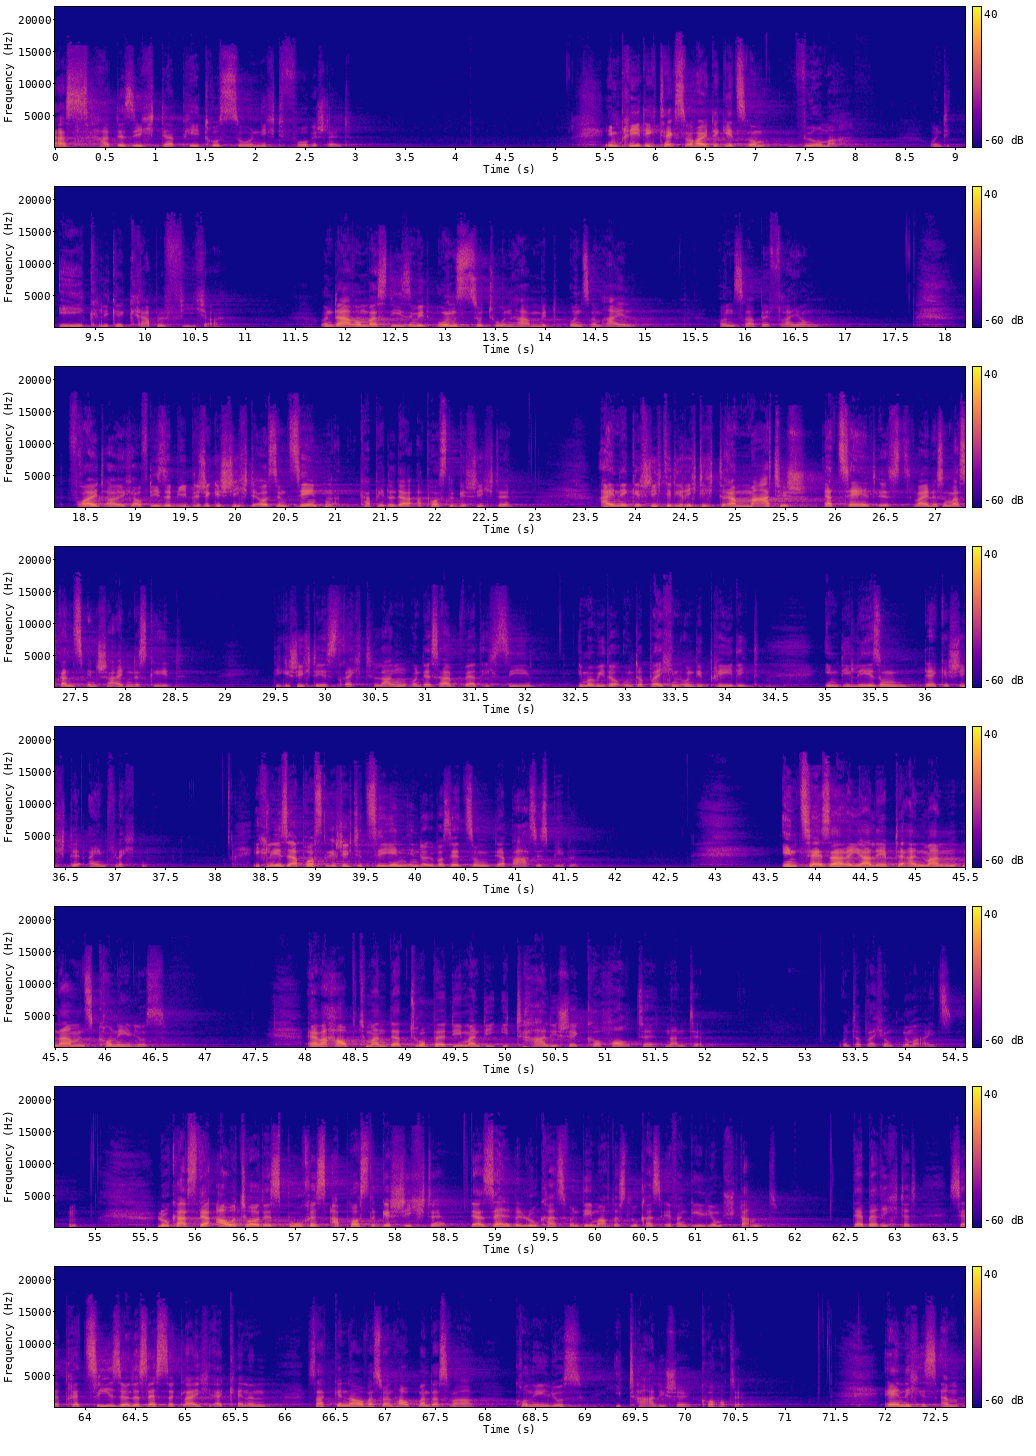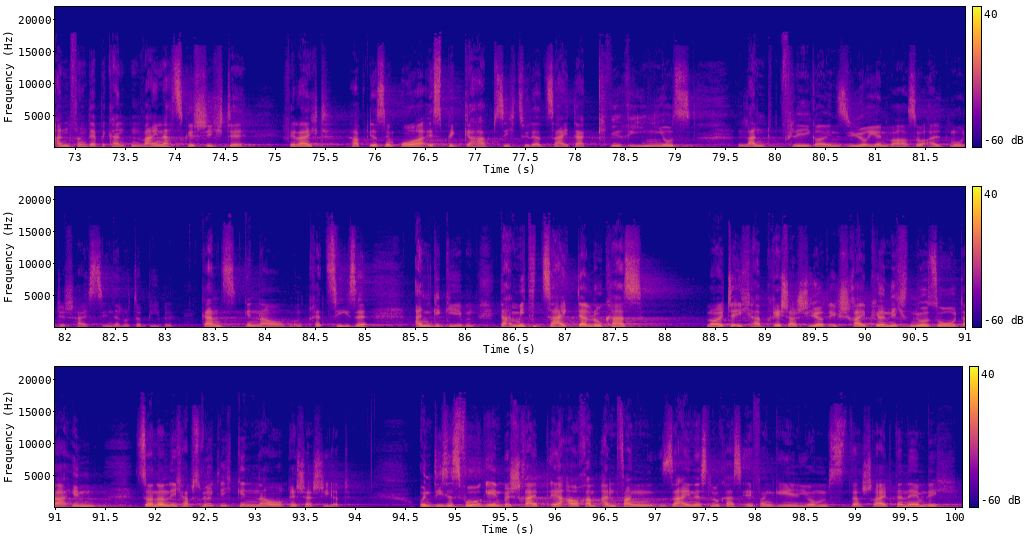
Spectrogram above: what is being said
Das hatte sich der Petrus so nicht vorgestellt. Im Predigtext für heute geht es um Würmer und eklige Krabbelfiecher und darum, was diese mit uns zu tun haben, mit unserem Heil, unserer Befreiung. Freut euch auf diese biblische Geschichte aus dem zehnten Kapitel der Apostelgeschichte. Eine Geschichte, die richtig dramatisch erzählt ist, weil es um was ganz Entscheidendes geht. Die Geschichte ist recht lang und deshalb werde ich sie immer wieder unterbrechen und die Predigt in die Lesung der Geschichte einflechten. Ich lese Apostelgeschichte 10 in der Übersetzung der Basisbibel. In Caesarea lebte ein Mann namens Cornelius. Er war Hauptmann der Truppe, die man die italische Kohorte nannte. Unterbrechung Nummer 1. Lukas, der Autor des Buches Apostelgeschichte, derselbe Lukas, von dem auch das Lukasevangelium stammt, der berichtet sehr präzise und das lässt er gleich erkennen. Sagt genau, was für ein Hauptmann das war. Cornelius, italische Kohorte. Ähnlich ist am Anfang der bekannten Weihnachtsgeschichte Vielleicht habt ihr es im Ohr. Es begab sich zu der Zeit, da Quirinius Landpfleger in Syrien war, so altmodisch heißt es in der Lutherbibel. Ganz genau und präzise angegeben. Damit zeigt der Lukas, Leute, ich habe recherchiert. Ich schreibe hier nicht nur so dahin, sondern ich habe es wirklich genau recherchiert. Und dieses Vorgehen beschreibt er auch am Anfang seines Lukasevangeliums. Da schreibt er nämlich,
